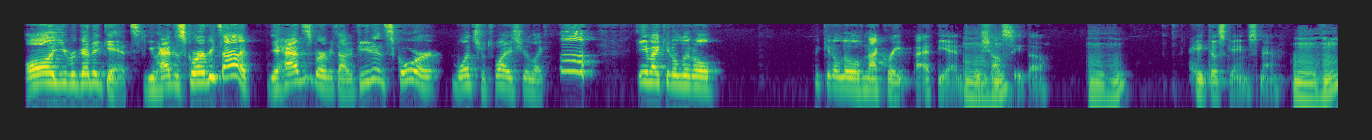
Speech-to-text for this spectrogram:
all you were going to get. You had to score every time. You had to score every time. If you didn't score once or twice, you're like, oh, game might get a little, get a little not great at the end. Mm-hmm. We shall mm-hmm. see though. Mm-hmm. Hate those games, man. Mm-hmm.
